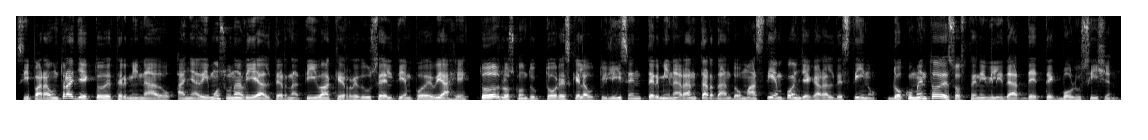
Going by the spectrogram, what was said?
Si para un trayecto determinado añadimos una vía alternativa que reduce el tiempo de viaje, todos los conductores que la utilicen terminarán tardando más tiempo en llegar al destino. Documento de sostenibilidad de Techvolution.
